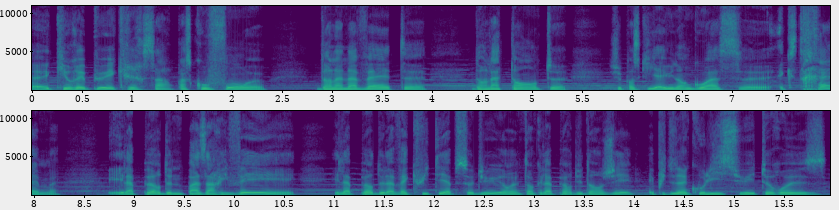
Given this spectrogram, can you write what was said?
euh, qui aurait pu écrire ça. Parce qu'au fond, euh, dans la navette, euh, dans l'attente, je pense qu'il y a une angoisse extrême et la peur de ne pas arriver et, et la peur de la vacuité absolue en même temps que la peur du danger. Et puis tout d'un coup, l'issue est heureuse.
